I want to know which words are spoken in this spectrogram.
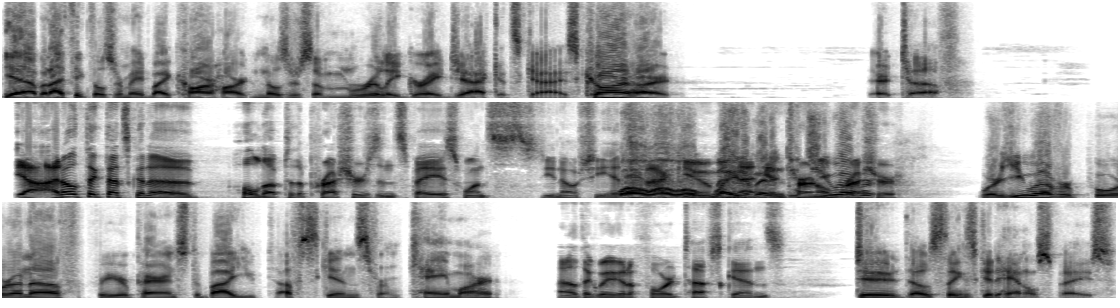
Yeah, but I think those are made by Carhartt, and those are some really great jackets, guys. Carhartt, they're tough. Yeah, I don't think that's gonna hold up to the pressures in space once you know she hits Whoa, whoa, whoa, vacuum wait and that minute, internal you ever- pressure. Were you ever poor enough for your parents to buy you tough skins from Kmart? I don't think we could afford tough skins. Dude, those things could handle space.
